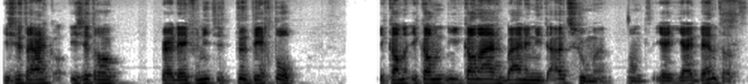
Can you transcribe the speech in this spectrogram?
Je zit er, eigenlijk, je zit er ook per definitie te dicht op. Je kan, je kan, je kan eigenlijk bijna niet uitzoomen, want jij, jij bent dat.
